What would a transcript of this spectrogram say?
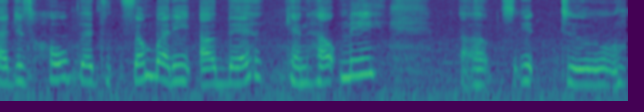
I just hope that somebody out there can help me uh, to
